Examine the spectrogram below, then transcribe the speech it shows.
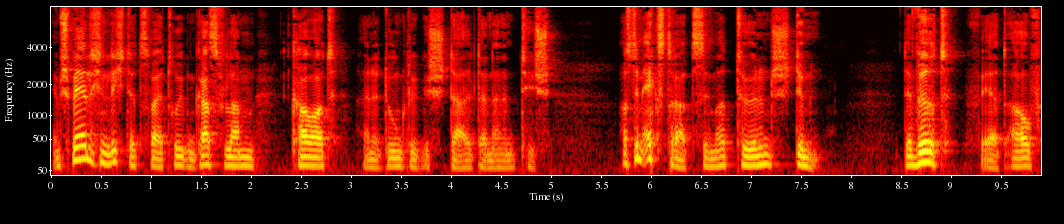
Im spärlichen Licht der zwei trüben Gasflammen kauert eine dunkle Gestalt an einem Tisch. Aus dem Extrazimmer tönen Stimmen. Der Wirt fährt auf.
